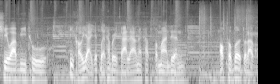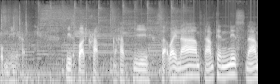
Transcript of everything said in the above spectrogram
ชิวา B2 ที่เขาใหญ่จะเปิดให้บริการแล้วนะครับ ประมาณเดือน ออกโทเบอร์ตุลาคมนี้ครับ มีสปอร์ตคลับนะครับ มีสระว่ายน้ำสนามเทนนิสสนาม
